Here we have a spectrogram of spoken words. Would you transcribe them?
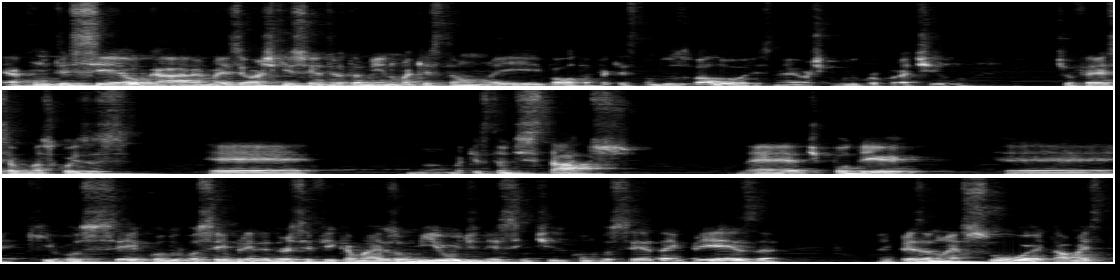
é aconteceu, cara, mas eu acho que isso entra também numa questão aí, volta para a questão dos valores, né? Eu acho que o mundo corporativo te oferece algumas coisas, é, uma questão de status, né? De poder, é, que você, quando você é empreendedor, você fica mais humilde nesse sentido. Quando você é da empresa, a empresa não é sua e tal, mas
